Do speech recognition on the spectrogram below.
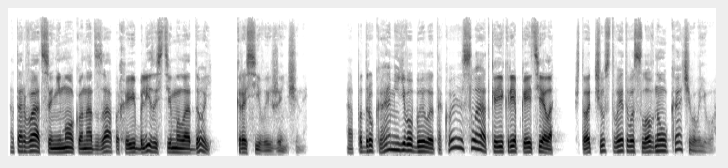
Оторваться не мог он от запаха и близости молодой, красивой женщины. А под руками его было такое сладкое и крепкое тело, что от чувства этого словно укачивало его.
